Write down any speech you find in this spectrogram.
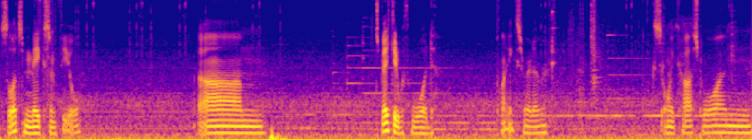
So let's make some fuel. Um, let's make it with wood, planks or whatever. This only cost one.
